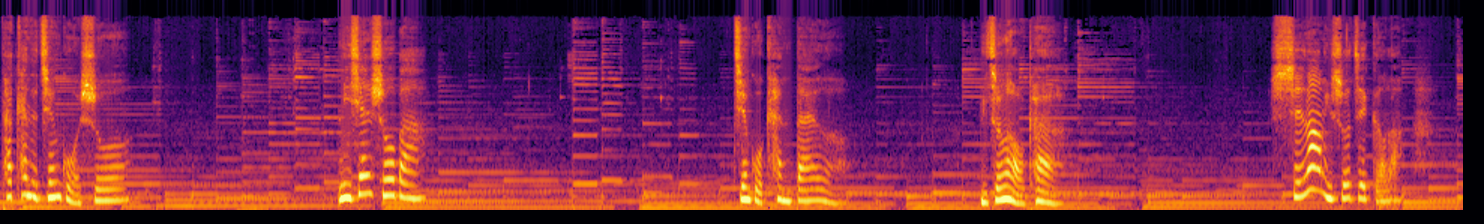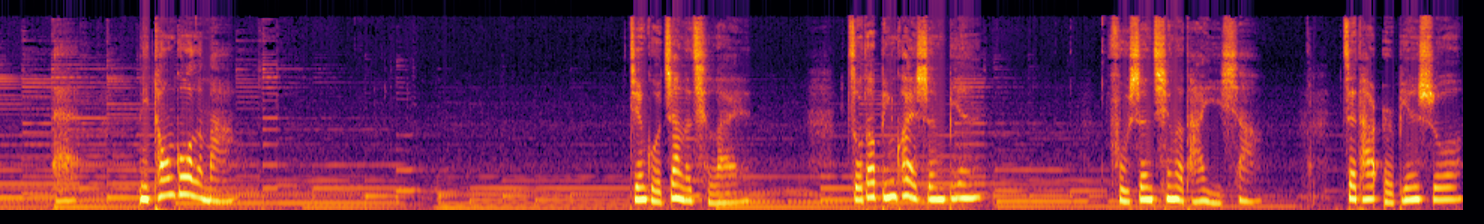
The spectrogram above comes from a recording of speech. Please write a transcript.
他看着坚果说。你先说吧。坚果看呆了。你真好看。谁让你说这个了？哎，你通过了吗？坚果站了起来，走到冰块身边，俯身亲了他一下，在他耳边说：“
